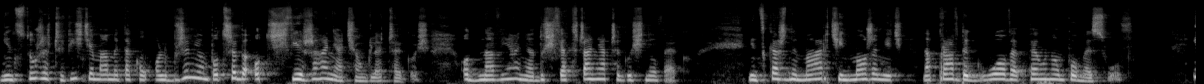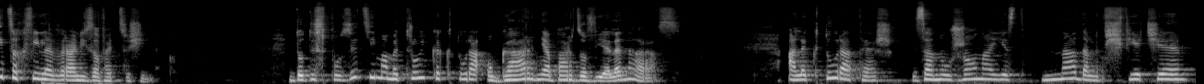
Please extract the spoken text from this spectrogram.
Więc tu rzeczywiście mamy taką olbrzymią potrzebę odświeżania ciągle czegoś, odnawiania, doświadczania czegoś nowego. Więc każdy Marcin może mieć naprawdę głowę pełną pomysłów i co chwilę realizować coś innego. Do dyspozycji mamy trójkę, która ogarnia bardzo wiele naraz ale która też zanurzona jest nadal w świecie,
